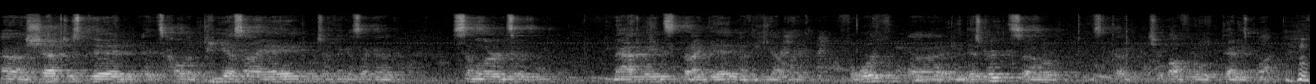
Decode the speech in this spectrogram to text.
Uh, Chef just did, it's called a PSIA, which I think is like a, similar to mathletes that I did. I think he got like fourth uh, in the district, so he's got a chip off little daddy's block.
